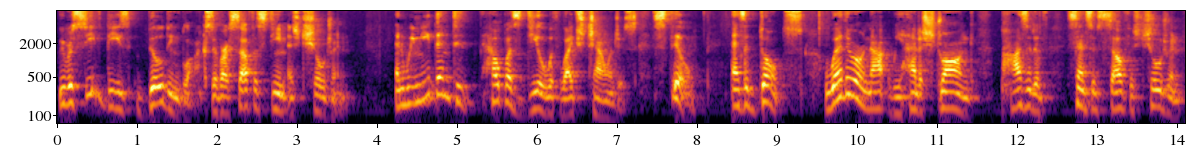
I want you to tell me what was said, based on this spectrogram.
We receive these building blocks of our self esteem as children, and we need them to help us deal with life's challenges. Still, as adults, whether or not we had a strong, positive sense of self as children,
